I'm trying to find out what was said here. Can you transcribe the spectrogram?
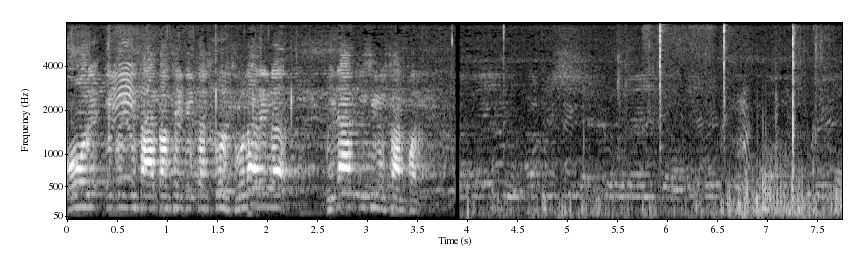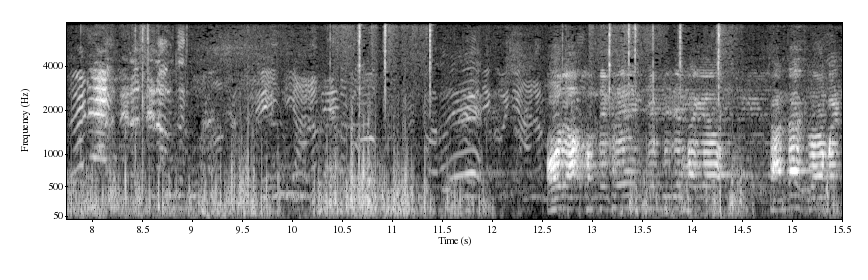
और एक रन की सहायता से टीम का स्कोर सोलह रन बिना किसी नुकसान पर। और आप हम देख रहे हैं भी देखा गया, शानदार टूर्नामेंट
